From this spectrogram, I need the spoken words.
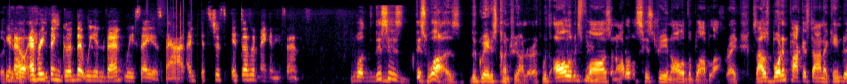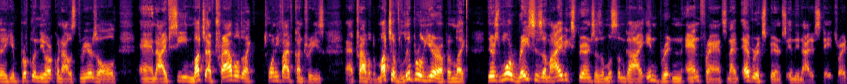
Like, you know, everything good that we invent we say is bad it's just it doesn't make any sense well this Mm. is this was the greatest country on earth with all of its Mhm. flaws and all of its history and all of the blah blah right because i was born in pakistan i came to here brooklyn new york when i was three years old and i've seen much i've traveled like 25 countries i've traveled much of liberal europe i'm like there's more racism i've experienced as a muslim guy in britain and france than i've ever experienced in the united states right?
